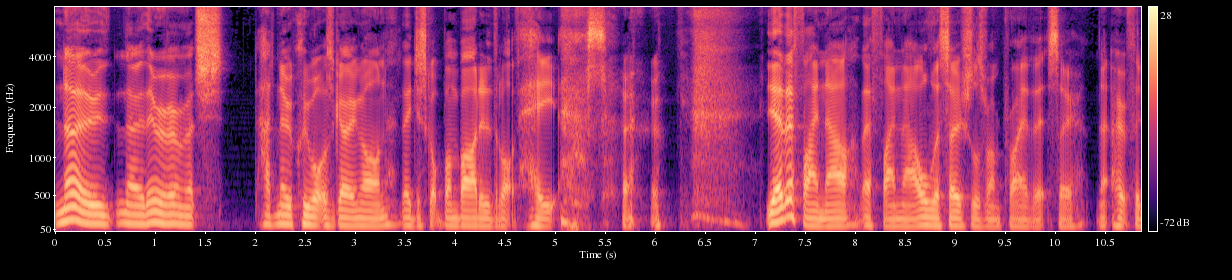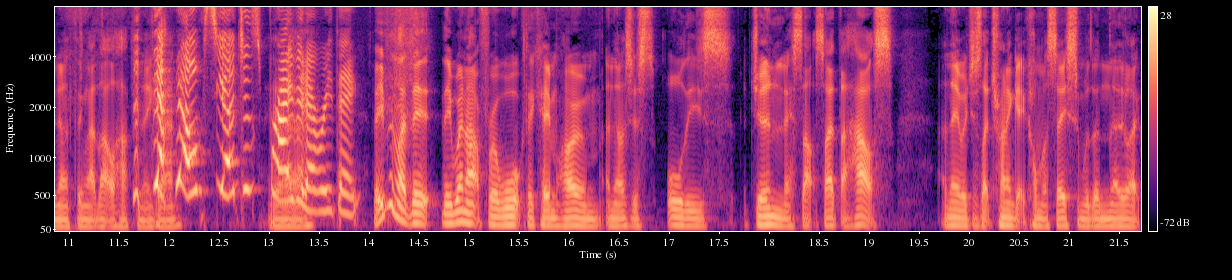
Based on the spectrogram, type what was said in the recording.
No, no, they were very much had no clue what was going on. They just got bombarded with a lot of hate. so yeah, they're fine now. They're fine now. All the socials run private, so hopefully nothing like that will happen again. that helps you. Just private Yeah. everything. But even like they, they went out for a walk, they came home, and there was just all these journalists outside the house, and they were just like trying to get a conversation with them. They're like,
